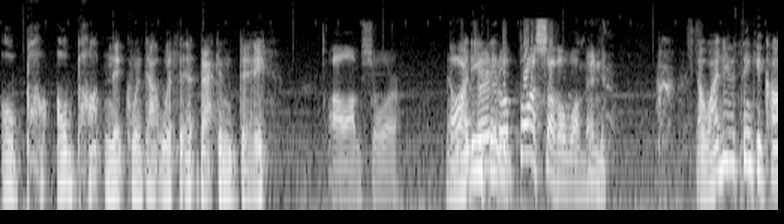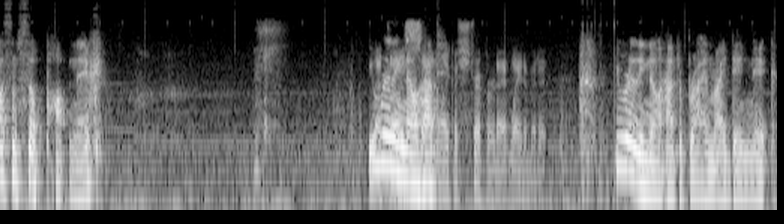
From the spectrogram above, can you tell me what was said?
old po- old Potnick went out with it back in the day. Oh, I'm sure. Now, I do you dated think? a boss of a woman. Now, why do you think he calls himself Potnick? You That really know how to. like a stripper. That wait a minute. You really know how to brighten my day, Nick.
